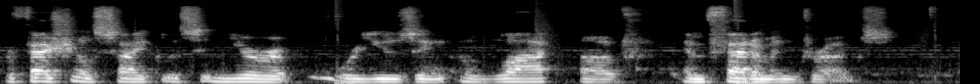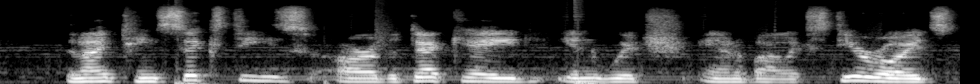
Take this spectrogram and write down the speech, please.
professional cyclists in Europe were using a lot of amphetamine drugs. The 1960s are the decade in which anabolic steroids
